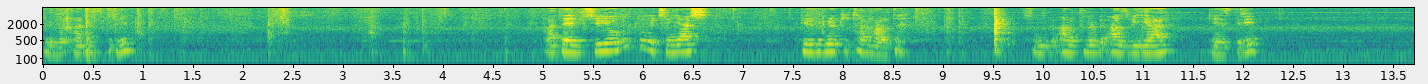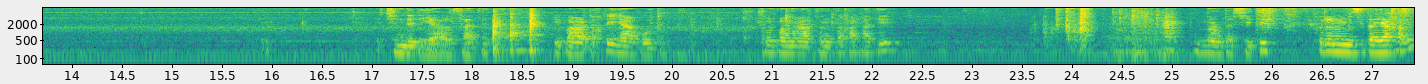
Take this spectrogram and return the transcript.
Şöyle karıştırayım. Kadayıf şey olduğu için yaş birbirini tutar kaldı. Şimdi altına bir az bir yağ gezdireyim. İçinde de yağlı zaten. Bir bardak da yağ koydum. Çorbamın altını da kapatayım. Bundan da şimdi fırınımızı da yakalım.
